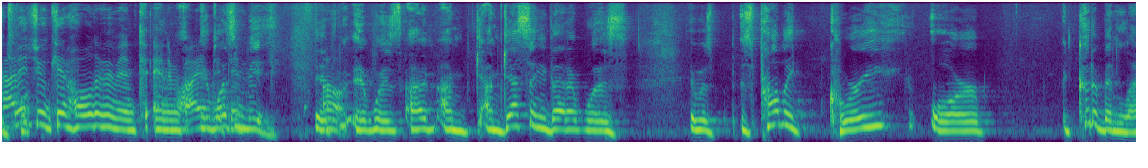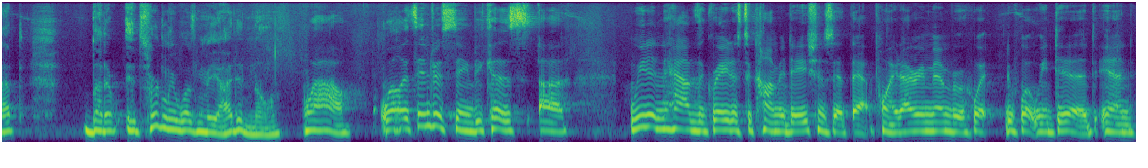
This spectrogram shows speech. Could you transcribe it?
How did you get hold of him and, and invite him Uh, it to wasn't dinner? me. It, Oh. it was. I'm, I'm. I'm guessing that it was. It was. It's probably Corey, or it could have been Lett, but it, it certainly wasn't me. I didn't know him. Wow. Well, it's interesting because uh, we didn't have the greatest accommodations at that point. I remember what what we did, and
